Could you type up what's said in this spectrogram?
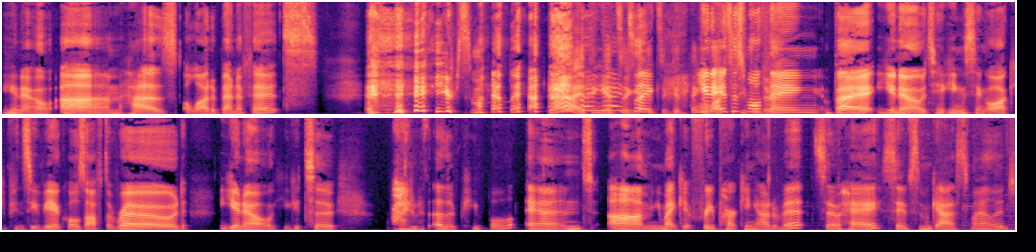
You know, um, has a lot of benefits. You're smiling. Yeah, I think Yeah, it's, a, like it's a good thing. you know, Lots it's a small do it. thing, but you know, taking single occupancy vehicles off the road, you know, you get to ride with other people and um you might get free parking out of it. So hey, save some gas mileage.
